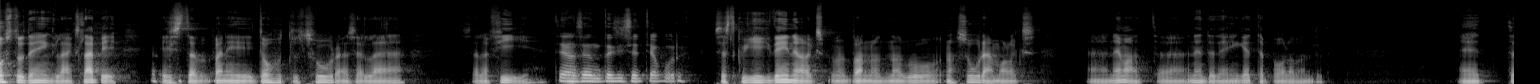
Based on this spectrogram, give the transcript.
ostutehing läheks läbi ja siis ta pani tohutult suure selle, selle fee. ja see on tõsiselt jabur. Sest kui keegi teine oleks pannud nagu noh, suurem oleks nemad, nende tehing ettepoole pandud. et.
